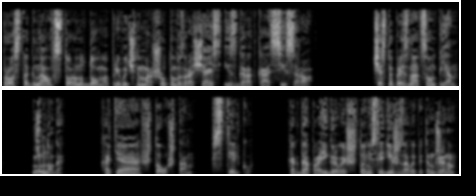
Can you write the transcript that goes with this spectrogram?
просто гнал в сторону дома, привычным маршрутом возвращаясь из городка Сисеро. Честно признаться, он пьян. Немного. Хотя, что уж там, в стельку. Когда проигрываешь, что не следишь за выпитым джином.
